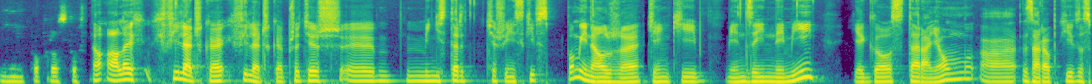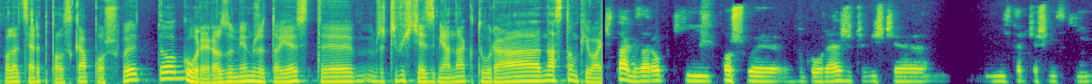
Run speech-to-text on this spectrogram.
i po prostu. No ale chwileczkę, chwileczkę. Przecież y, minister Cieszyński wspominał, że dzięki między innymi jego staraniom, a zarobki w zespole CERT Polska poszły do góry. Rozumiem, że to jest y, rzeczywiście zmiana, która nastąpiła. Tak, zarobki poszły w górę. Rzeczywiście minister Cieszyński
